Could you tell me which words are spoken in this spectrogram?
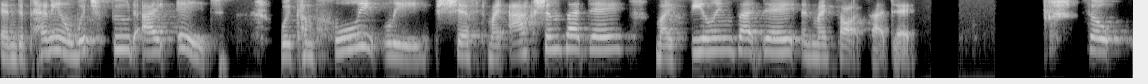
And depending on which food I ate, would completely shift my actions that day, my feelings that day, and my thoughts that day. So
